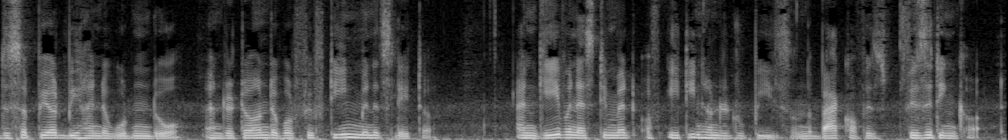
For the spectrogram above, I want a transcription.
disappeared behind a wooden door, and returned about 15 minutes later and gave an estimate of 1800 rupees on the back of his visiting card.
